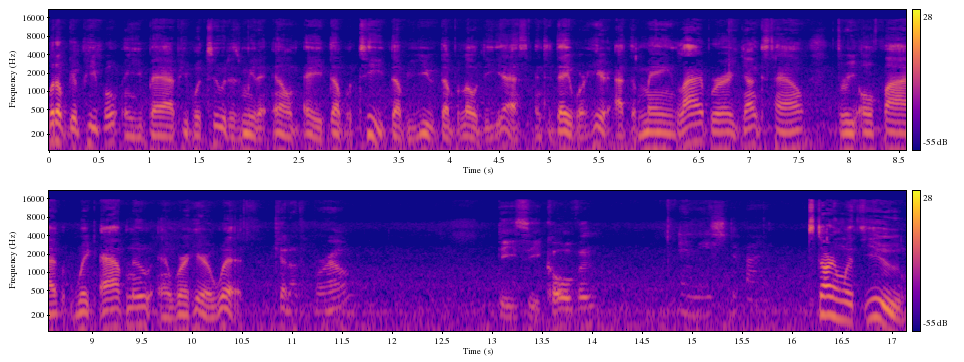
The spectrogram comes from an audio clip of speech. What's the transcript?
What up, good people, and you bad people too? It is me, the M A T T W O O D S, and today we're here at the main library, Youngstown, 305 Wick Avenue, and we're here with Kenneth Brown, DC Colvin, and Niche Divine. Starting with you,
